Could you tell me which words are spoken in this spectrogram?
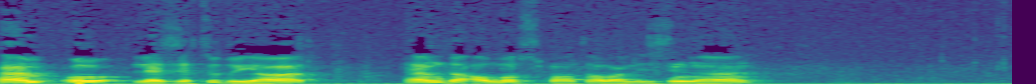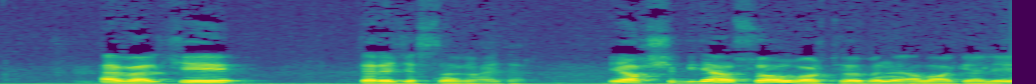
həm o ləzzəti duyar, həm də Allah subhanət alanın izni ilə əvvəlki dərəcəsinə qayıdar. Yaxşı, bir dənə sual var tövbə ilə əlaqəli.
